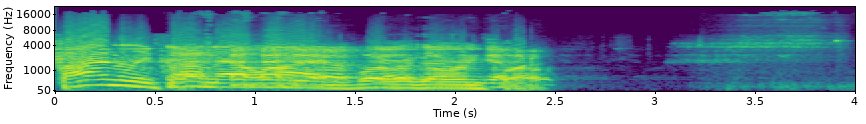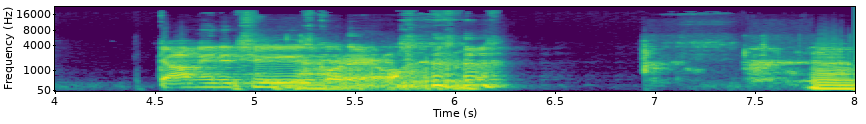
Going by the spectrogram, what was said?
Finally found that line of what Yeah, we're there we going go. for. Got me to choose Cordero. Yeah.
